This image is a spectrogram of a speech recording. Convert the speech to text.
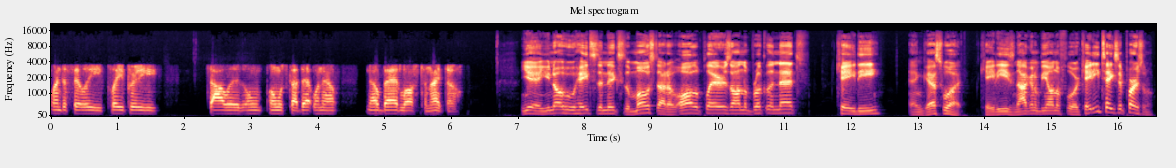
went to Philly, played pretty solid, almost got that one out. Now bad loss tonight, though. Yeah, you know who hates the Knicks the most out of all the players on the Brooklyn Nets? KD. And guess what? KD's not going to be on the floor. KD takes it personal.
